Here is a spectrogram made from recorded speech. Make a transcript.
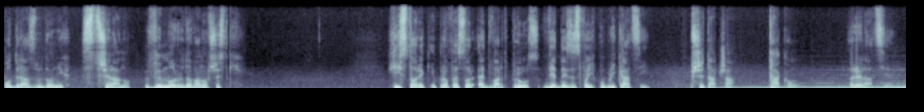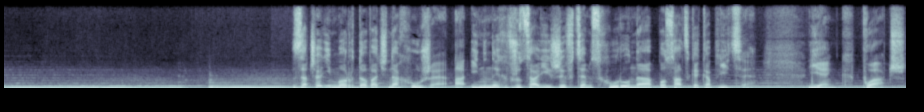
od razu do nich strzelano, wymordowano wszystkich. Historyk i profesor Edward Prus w jednej ze swoich publikacji przytacza taką relację. Zaczęli mordować na chórze, a innych wrzucali żywcem z chóru na posadzkę kaplicy. Jęk, płacz,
